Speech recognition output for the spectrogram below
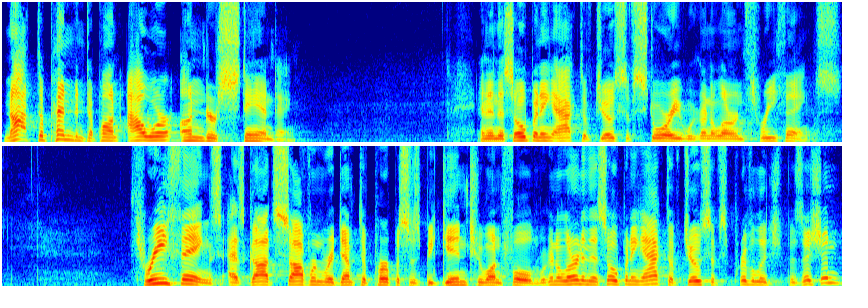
not dependent upon our understanding. And in this opening act of Joseph's story, we're going to learn three things. Three things as God's sovereign redemptive purposes begin to unfold. We're going to learn in this opening act of Joseph's privileged position.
